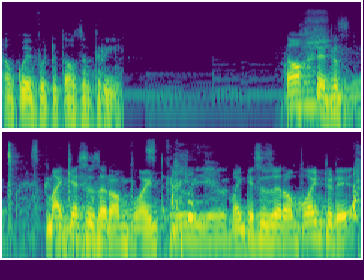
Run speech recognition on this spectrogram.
I'm going for 2003. Oh, shit. it's- My guesses are on point. My guesses are on point today.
